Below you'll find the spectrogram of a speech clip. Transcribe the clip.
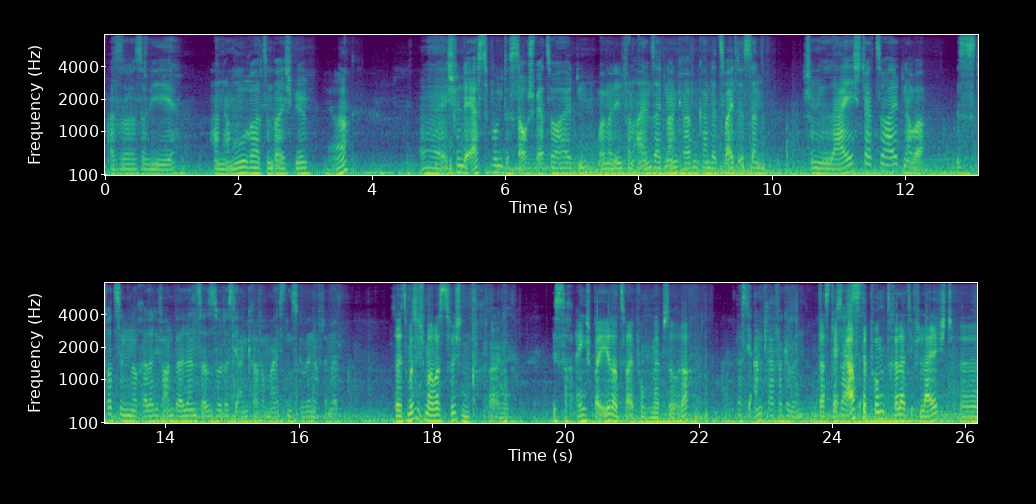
Also so wie Hanamura zum Beispiel. Ja. Äh, ich finde der erste Punkt ist auch schwer zu halten, weil man den von allen Seiten angreifen kann. Der zweite ist dann schon leichter zu halten, aber es ist trotzdem noch relativ unbalanced, also so, dass die Angreifer meistens gewinnen auf der Map. So, jetzt muss ich mal was zwischenfragen. Ist doch eigentlich bei jeder Zwei-Punkt-Map so, oder? Dass die Angreifer gewinnen. Dass der Du sagst- erste Punkt relativ leicht äh,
